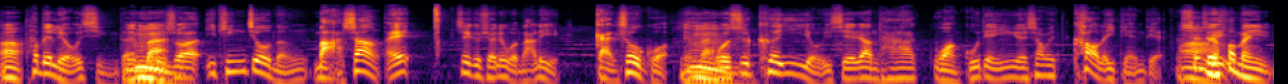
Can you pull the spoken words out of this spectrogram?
啊特别流行的，比如说一听就能马上哎，这个旋律我哪里感受过，明白。我是刻意有一些让他往古典音乐稍微靠了一点点，甚至后面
